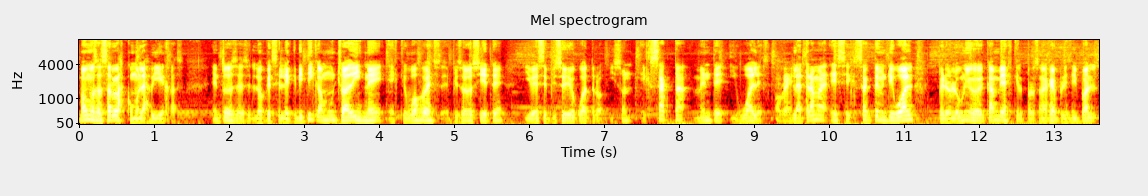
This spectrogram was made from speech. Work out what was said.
vamos a hacerlas como las viejas. Entonces, lo que se le critica mucho a Disney es que vos ves episodio 7 y ves episodio 4 y son exactamente iguales. La trama es exactamente igual, pero lo único que cambia es que el personaje principal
